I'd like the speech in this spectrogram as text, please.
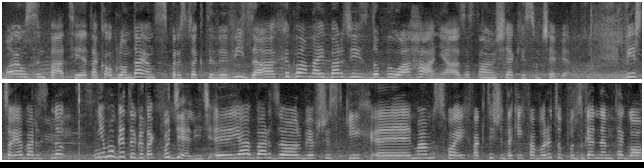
Moją sympatię, tak oglądając z perspektywy widza, chyba najbardziej zdobyła Hania. Zastanawiam się, jak jest u ciebie. Wiesz co, ja bardzo, no nie mogę tego tak podzielić. E, Ja bardzo lubię wszystkich. E, Mam swoich faktycznie takich faworytów pod względem tego,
